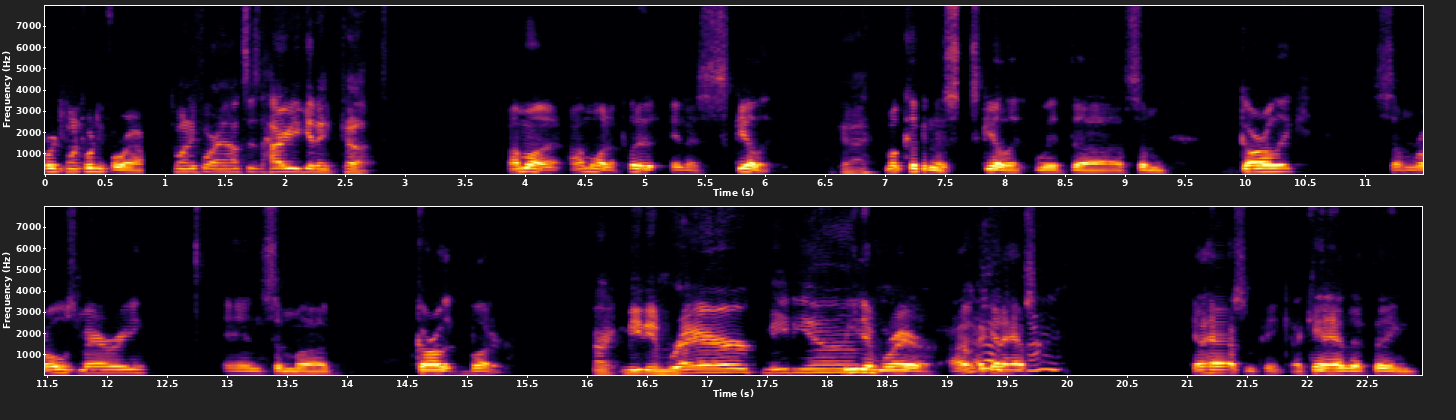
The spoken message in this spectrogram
24 hours. 24 ounces. How are you getting cooked? I'm gonna I'm gonna put it in a skillet. Okay. I'm gonna cook in a skillet with uh, some garlic, some rosemary, and some uh, garlic butter. All right, medium rare, medium, medium rare. I, okay. I gotta have some, right. gotta have some pink. I can't have that thing.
